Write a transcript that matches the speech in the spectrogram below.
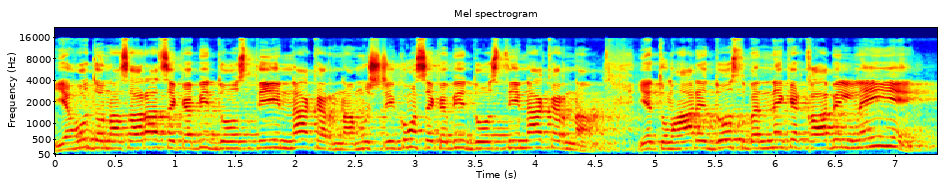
یہود و نصارہ سے کبھی دوستی نہ کرنا، مشرکوں سے کبھی دوستی نہ کرنا، یہ تمہارے دوست بننے کے قابل نہیں ہیں۔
